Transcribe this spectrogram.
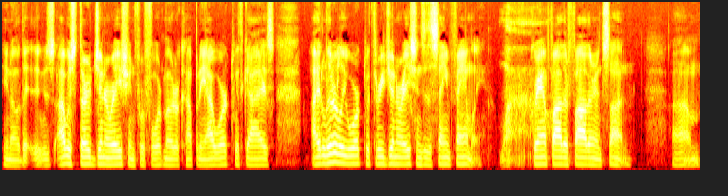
You know, it was I was third generation for Ford Motor Company. I worked with guys. I literally worked with three generations of the same family. Wow. Grandfather, father, and son. Um,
